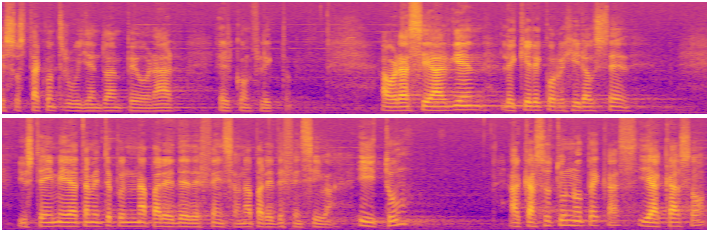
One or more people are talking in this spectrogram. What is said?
eso está contribuyendo a empeorar el conflicto. Ahora, si alguien le quiere corregir a usted y usted inmediatamente pone una pared de defensa, una pared defensiva, ¿y tú? ¿Acaso tú no pecas? ¿Y acaso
